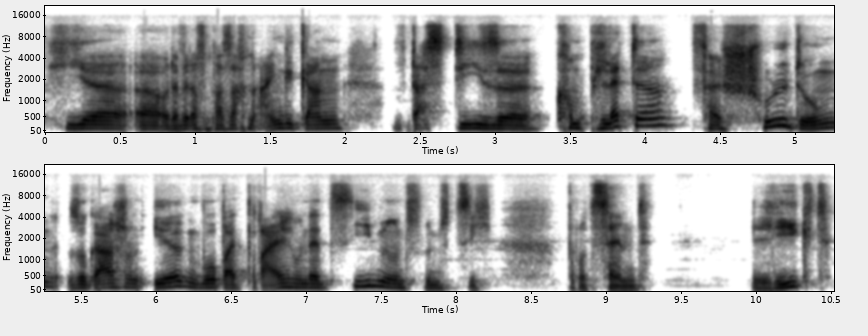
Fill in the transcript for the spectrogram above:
hier äh, oder wird auf ein paar Sachen eingegangen, dass diese komplette Verschuldung sogar schon irgendwo bei 357 Prozent liegt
